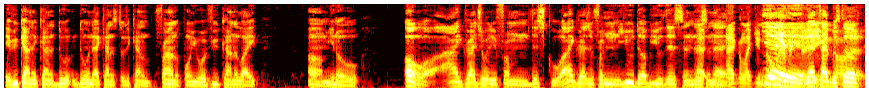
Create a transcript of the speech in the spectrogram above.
If you kind of kind of do, doing that kind of stuff, they kind of frown upon you, or if you kind of like, um, you know, oh, I graduated from this school, I graduated from UW, this and this Act- and that, acting like you know yeah, everything that type of stuff. that.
